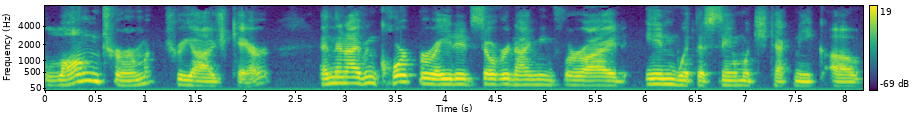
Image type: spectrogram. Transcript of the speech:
long term triage care. And then I've incorporated silver diamine fluoride in with the sandwich technique of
